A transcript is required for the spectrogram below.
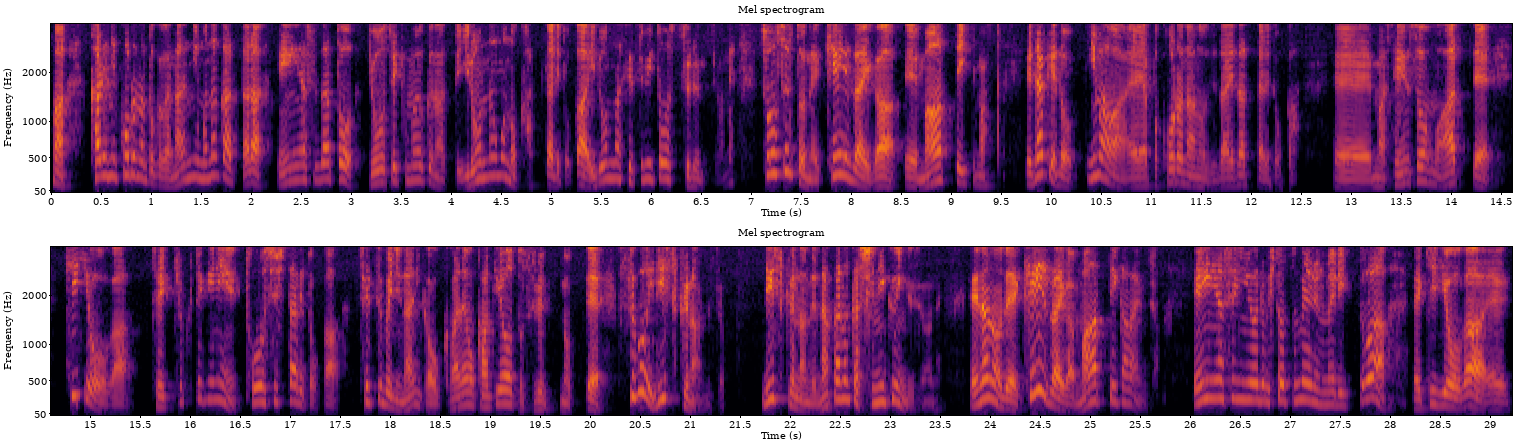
まあ、仮にコロナとかが何にもなかったら、円安だと業績も良くなって、いろんなものを買ったりとか、いろんな設備投資するんですよね。そうするとね、経済が、え回っていきます。えだけど、今は、えやっぱコロナの時代だったりとか、えー、まあ、戦争もあって、企業が積極的に投資したりとか、設備に何かお金をかけようとするのって、すごいリスクなんですよ。リスクなんでなかなかしにくいんですよね。えなので、経済が回っていかないんですよ。円安による一つ目のメリットは、え企業が、え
